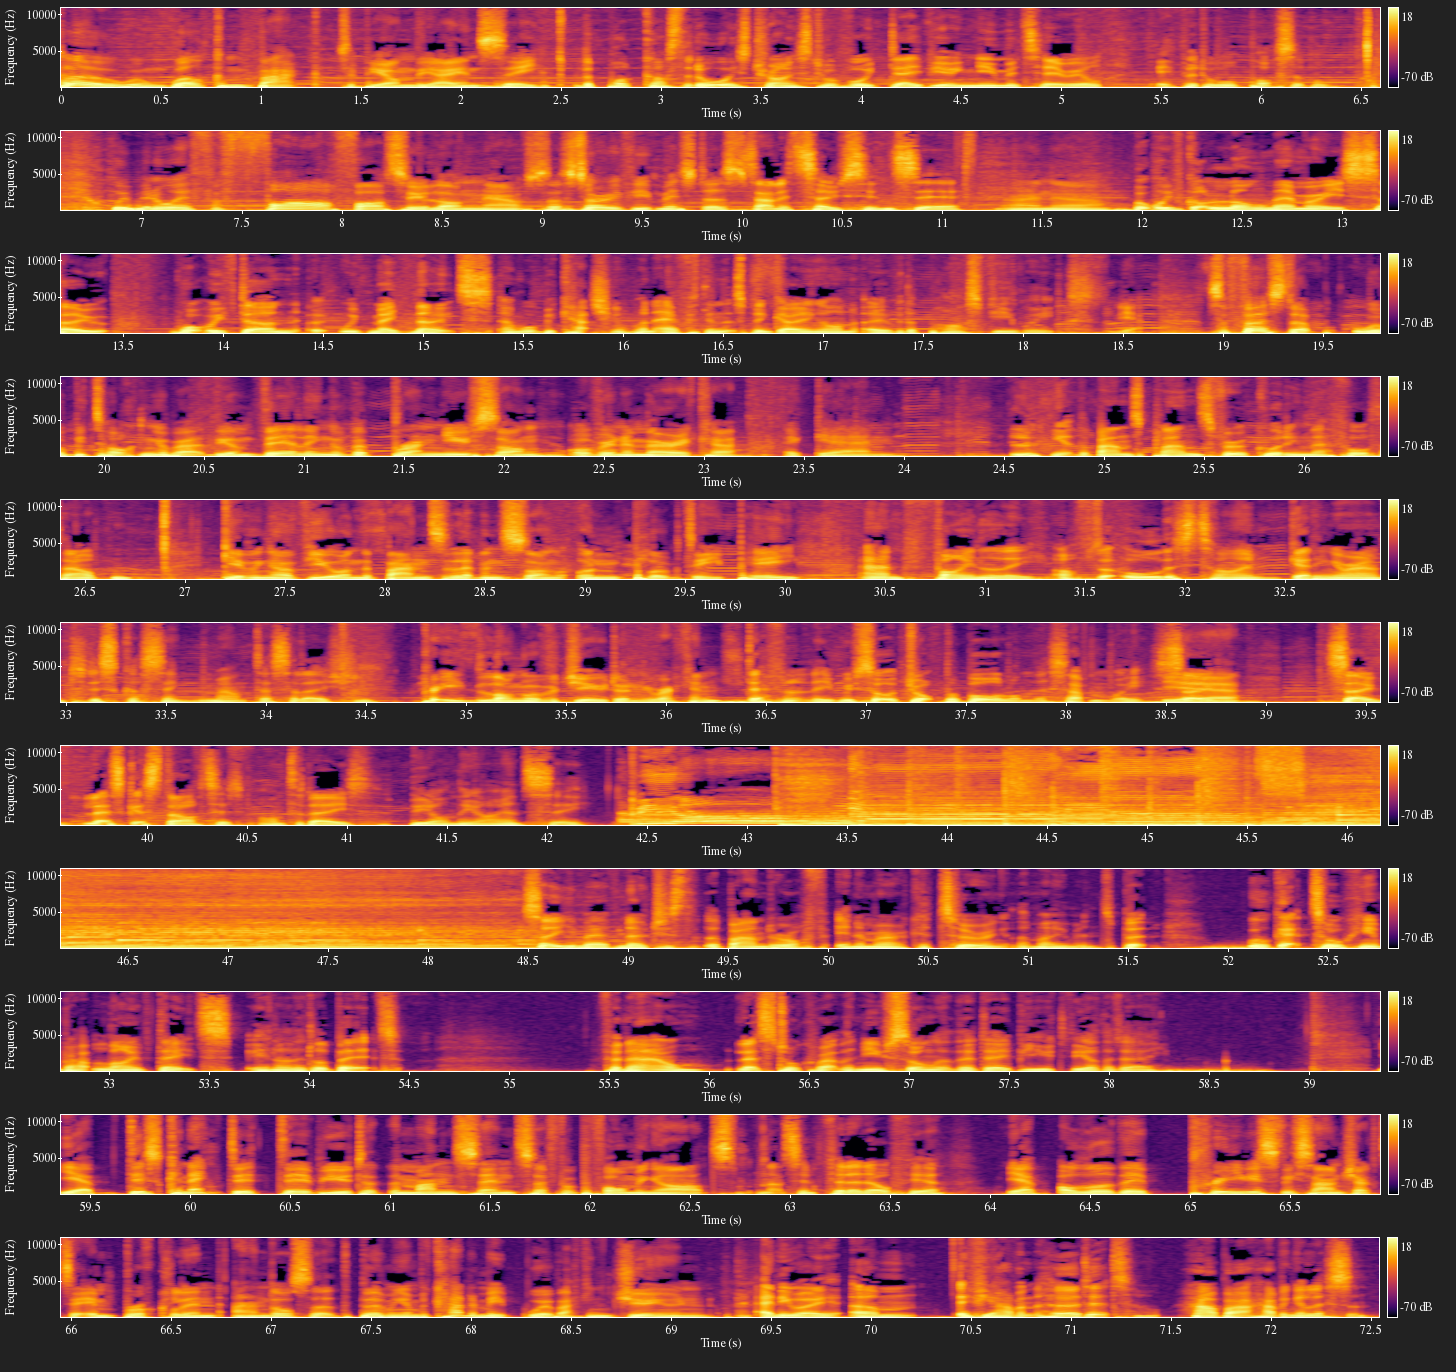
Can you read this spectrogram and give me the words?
Hello and welcome back to Beyond the INC. the podcast that always tries to avoid debuting new material if at all possible. We've been away for far, far too long now, so sorry if you've missed us. Sounded so sincere. I know. But we've got long memories, so what we've done, uh, we've made notes and we'll be catching up on everything that's been going on over the past few weeks. Yeah. So first up, we'll be talking about the unveiling of a brand new song over in America again. Looking at the band's plans for recording their fourth album, Giving our view on the band's 11 song Unplugged EP. and finally, after all this time, getting around to discussing Mount Desolation. Pretty long overdue, don't you reckon? Definitely, we've sort of dropped the ball on this, haven't we? yeah. So, so let's get started on today's Beyond the Iron Sea. Beyond the INC. So you may have noticed that the band are off in America touring at the moment, but we'll get talking about live dates in a little bit. For now, let's talk about the new song that they debuted the other day. Yeah, Disconnected debuted at the Mann Center for Performing Arts. That's in Philadelphia. Yep, although they previously soundchecked it in Brooklyn and also at the Birmingham Academy way back in June. Anyway, um, if you haven't heard it, how about having a listen?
